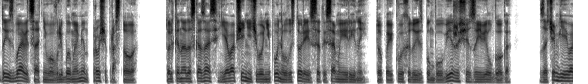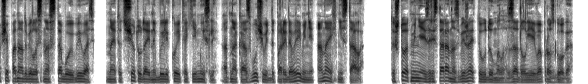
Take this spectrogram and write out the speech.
Да избавиться от него в любой момент проще простого». Только надо сказать, я вообще ничего не понял в истории с этой самой Ириной, топая к выходу из бомбоубежища, заявил Гога. Зачем ей вообще понадобилось нас с тобой убивать? На этот счет у Дайны были кое-какие мысли, однако озвучивать до поры до времени она их не стала. «Ты что от меня из ресторана сбежать-то удумала?» – задал ей вопрос Гога.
